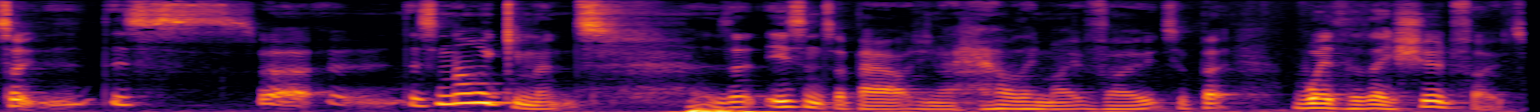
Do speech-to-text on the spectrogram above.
So there's uh, there's an argument that isn't about you know how they might vote, but whether they should vote.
